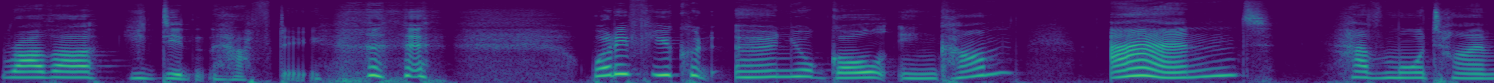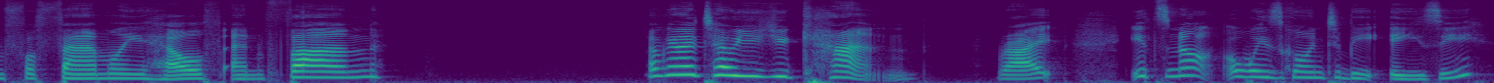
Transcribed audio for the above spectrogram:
rather you didn't have to? what if you could earn your goal income and have more time for family, health, and fun? I'm going to tell you, you can right? It's not always going to be easy.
